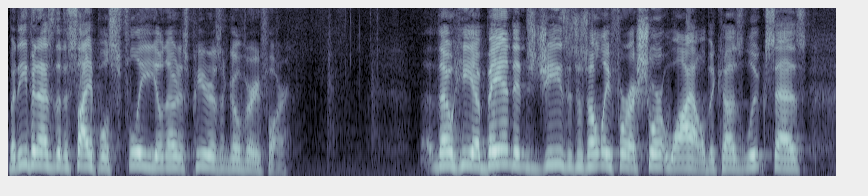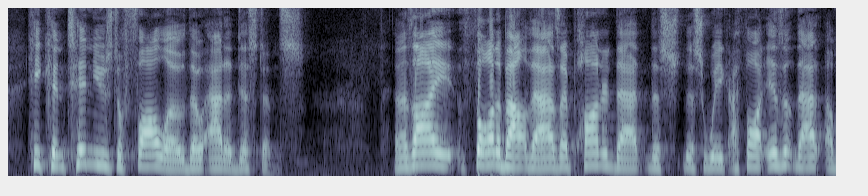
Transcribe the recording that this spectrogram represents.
But even as the disciples flee, you'll notice Peter doesn't go very far. Though he abandons Jesus, it's only for a short while because Luke says he continues to follow, though at a distance. And as I thought about that, as I pondered that this, this week, I thought, isn't that a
